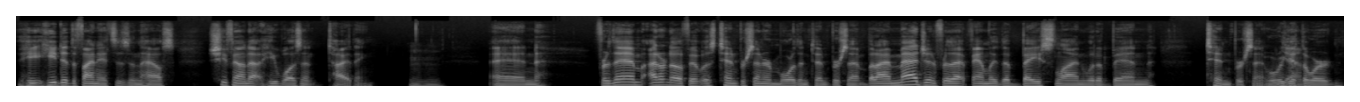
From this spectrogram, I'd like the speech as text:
he he did the finances in the house. She found out he wasn't tithing, Mm-hmm. and for them, I don't know if it was ten percent or more than ten percent, but I imagine for that family the baseline would have been ten percent, where we Yeah. get the word.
